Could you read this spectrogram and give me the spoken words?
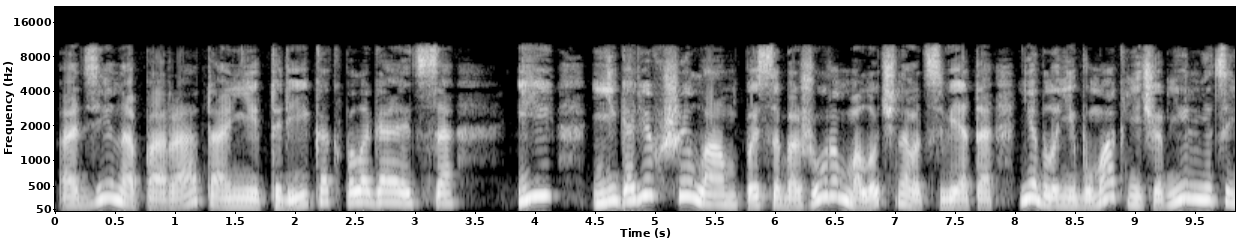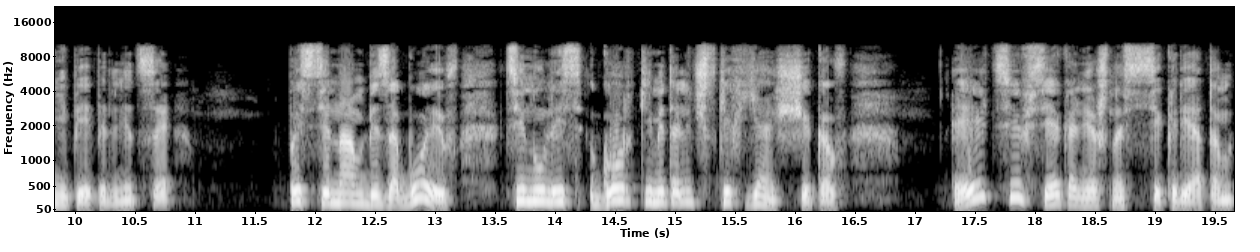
Один аппарат, а не три, как полагается, и негоревшие лампы с абажуром молочного цвета. Не было ни бумаг, ни чернильницы, ни пепельницы. По стенам без обоев тянулись горки металлических ящиков — эти все, конечно, с секретом.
